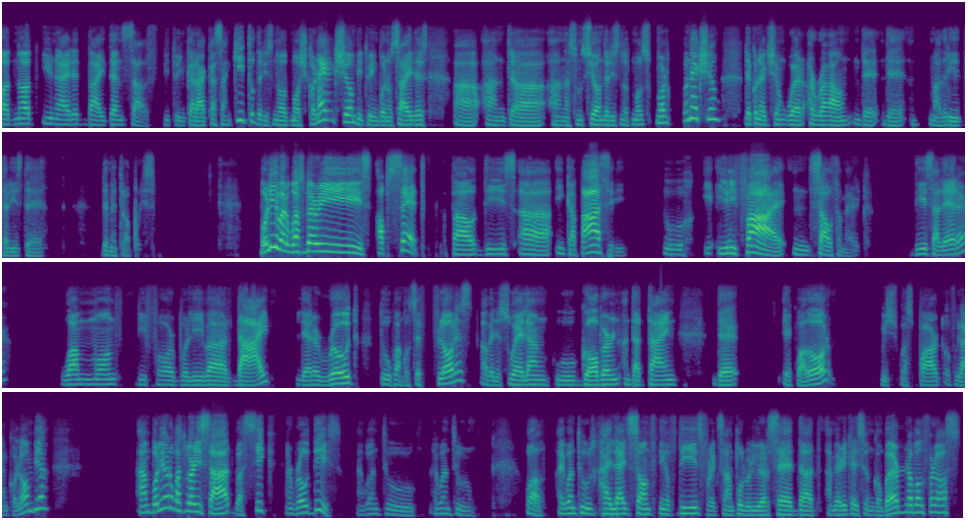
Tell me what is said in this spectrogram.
but not united by themselves. Between Caracas and Quito, there is not much connection. Between Buenos Aires uh, and, uh, and Asunción, there is not much more connection. The connection were around the, the Madrid, that is the, the metropolis. Bolivar was very upset about this uh, incapacity to unify in South America. This is a letter one month before Bolivar died letter wrote to Juan Jose Flores, a Venezuelan who governed at that time the Ecuador, which was part of Gran Colombia. And Bolivar was very sad, was sick, and wrote this. I want to, I want to, well, I want to highlight something of this. For example, Bolivar said that America is ungovernable for us.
